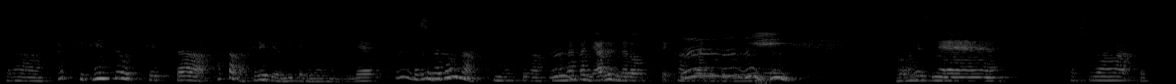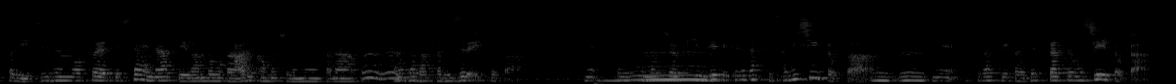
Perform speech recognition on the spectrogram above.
じゃあさっき点数をつけたパパがテレビを見てる場面で、うんうん、私がどんな気持ちがその中にあるんだろうって考えた時に、そうですね。私はやっぱり自分もそうやってしたいなっていう願望があるかもしれないから、うんうん、あなたばっかりずるいとかね、そういう気持ちを気づいてくれなくて寂しいとか、うんうん、ね、忙しいから手伝ってほしいとか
